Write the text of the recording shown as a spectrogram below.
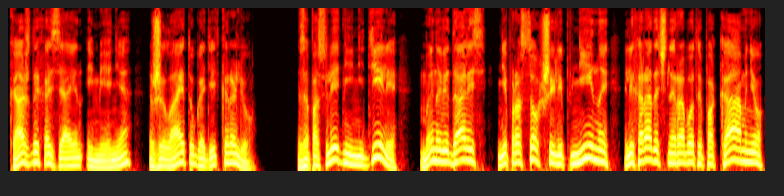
Каждый хозяин имения желает угодить королю. За последние недели мы навидались непросохшей лепнины, лихорадочной работы по камню,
